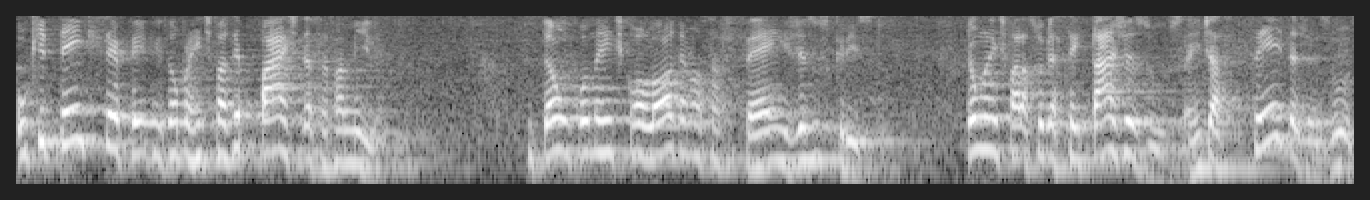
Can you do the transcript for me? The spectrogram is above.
o que tem que ser feito então para a gente fazer parte dessa família? Então, quando a gente coloca a nossa fé em Jesus Cristo, então quando a gente fala sobre aceitar Jesus, a gente aceita Jesus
